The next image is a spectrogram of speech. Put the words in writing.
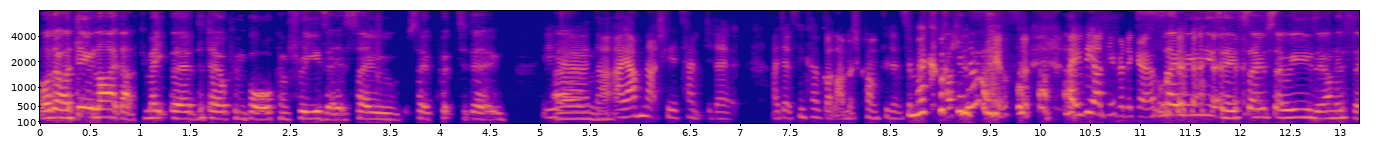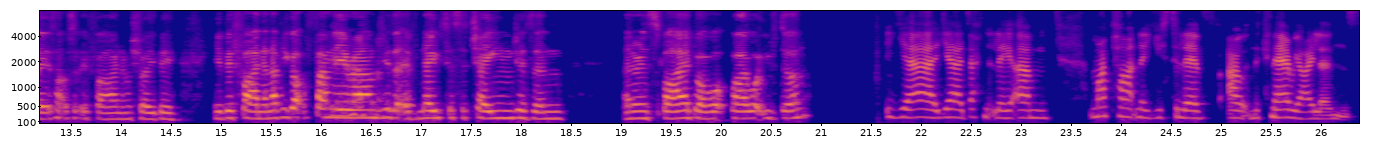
although i do like that to make the the dough up in bulk and freeze it it's so so quick to do yeah um, that, i haven't actually attempted it I don't think I've got that much confidence in my cooking skills. maybe I'll give it a go. so easy, so so easy. Honestly, it's absolutely fine. I'm sure you'd be you'd be fine. And have you got family around you that have noticed the changes and and are inspired by what by what you've done? Yeah, yeah, definitely. Um, my partner used to live out in the Canary Islands,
